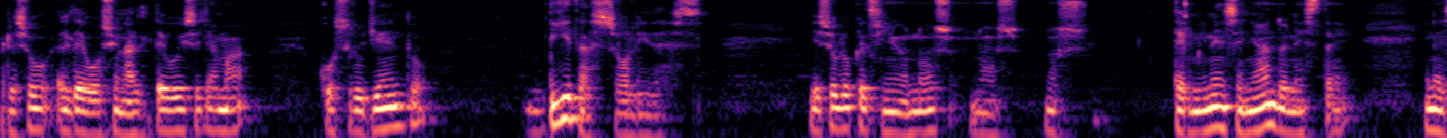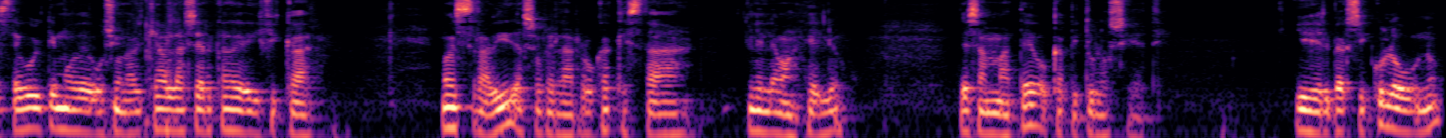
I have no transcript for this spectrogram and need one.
Por eso el devocional de hoy se llama construyendo vidas sólidas. Y eso es lo que el Señor nos, nos, nos termina enseñando en este, en este último devocional que habla acerca de edificar nuestra vida sobre la roca que está en el Evangelio de San Mateo capítulo 7. Y del versículo 1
